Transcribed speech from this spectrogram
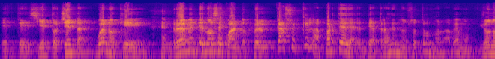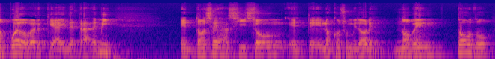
este 180. Bueno, que realmente no sé cuánto, pero el caso es que la parte de, atrás de nosotros no la vemos. Yo no puedo ver qué hay detrás de mí. Entonces así son este, los consumidores. No ven todo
